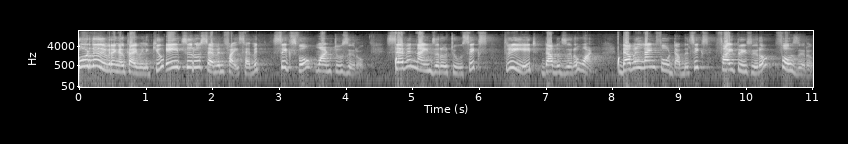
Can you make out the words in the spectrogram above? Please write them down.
കൂടുതൽ വിവരങ്ങൾക്കായി വിളിക്കൂ eight zero seven five seven six four one two zero. seven nine zero two six three eight double zero one double nine four double six five three zero four zero.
